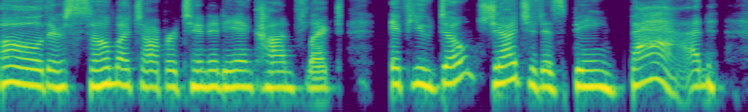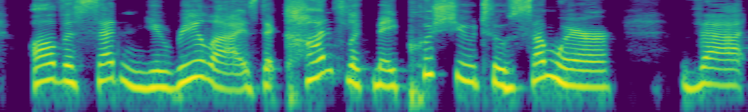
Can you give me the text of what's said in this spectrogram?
Oh, there's so much opportunity in conflict. If you don't judge it as being bad, all of a sudden you realize that conflict may push you to somewhere that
